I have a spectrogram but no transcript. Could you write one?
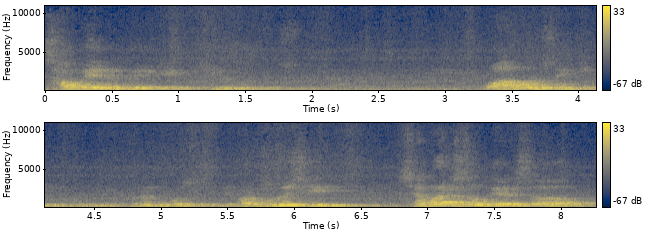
사무엘은 그에게 기름을 붓습니다. 왕으로서의 기름을 붓는 그런 모습인데 바로 그것이 생활 속에서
